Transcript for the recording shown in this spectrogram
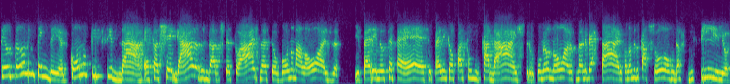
tentando entender como que se dá essa chegada dos dados pessoais, né? Se eu vou numa loja e pedem meu CPF, pedem que eu faça um cadastro com meu nome, com meu aniversário, com o nome do cachorro, do filho.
